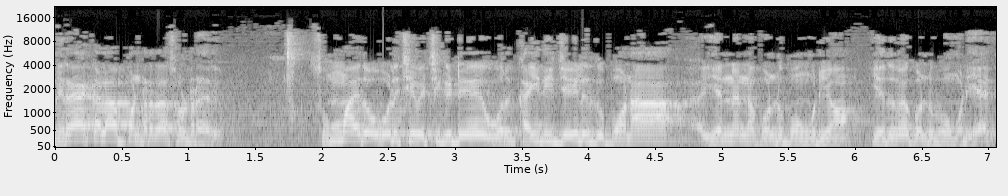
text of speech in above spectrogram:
மிராக்கலாக பண்ணுறதா சொல்கிறாரு சும்மா ஏதோ ஒழிச்சு வச்சுக்கிட்டு ஒரு கைதி ஜெயிலுக்கு போனால் என்னென்ன கொண்டு போக முடியும்? எதுவுமே கொண்டு போக முடியாது.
